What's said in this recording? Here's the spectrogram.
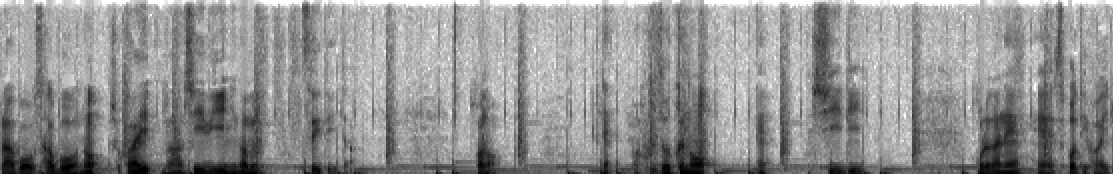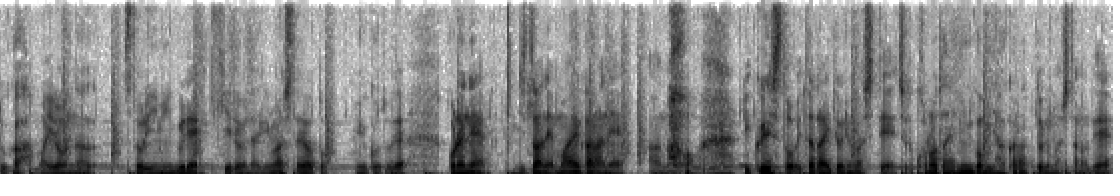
ラボサボーの初回版 CD にのみついていた。この、ね付属の、ね、CD これがね、えー Spotify とか、まあ、いろんなストリーミングで聴けるようになりましたよということでこれね実はね前からねあの リクエストをいいておりましてちょっとこのタイミングを見計らっておりましたので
